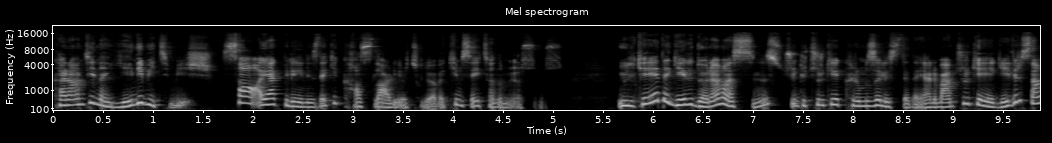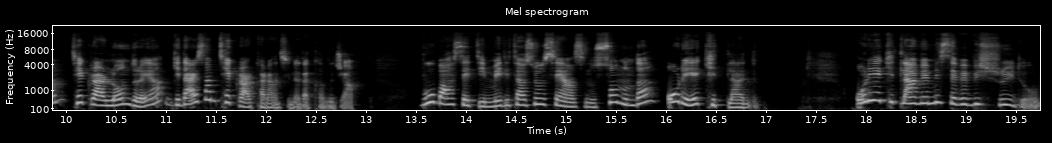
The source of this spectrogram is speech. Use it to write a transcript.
Karantina yeni bitmiş. Sağ ayak bileğinizdeki kaslar yırtılıyor ve kimseyi tanımıyorsunuz. Ülkeye de geri dönemezsiniz. Çünkü Türkiye kırmızı listede. Yani ben Türkiye'ye gelirsem tekrar Londra'ya gidersem tekrar karantinada kalacağım. Bu bahsettiğim meditasyon seansının sonunda oraya kilitlendim. Oraya kilitlenmemin sebebi şuydu.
